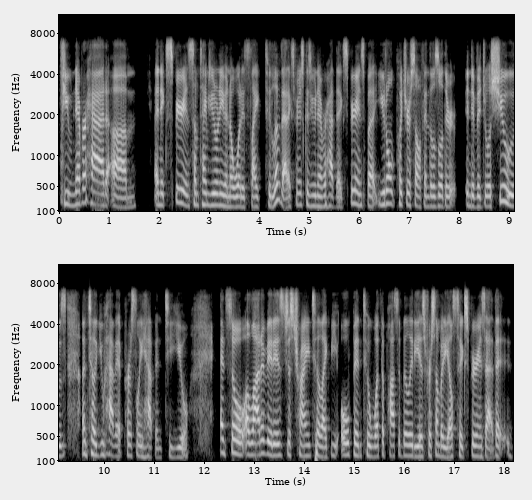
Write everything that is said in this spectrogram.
if you've never had um, an experience, sometimes you don't even know what it's like to live that experience because you never had the experience. But you don't put yourself in those other individual shoes until you have it personally happen to you. And so a lot of it is just trying to like be open to what the possibility is for somebody else to experience that that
